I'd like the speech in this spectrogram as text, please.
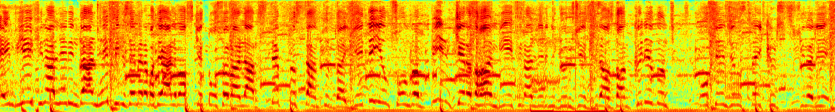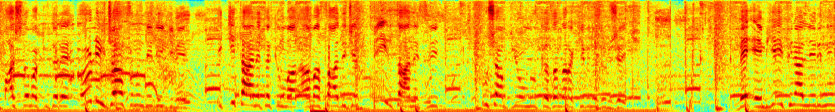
NBA finallerinden hepinize merhaba değerli basketbol severler. Staples Center'da 7 yıl sonra bir kere daha NBA finallerini göreceğiz birazdan. Cleveland Los Angeles Lakers finali başlamak üzere. Ernie Johnson'ın dediği gibi iki tane takım var ama sadece bir tanesi bu şampiyonluğu kazanarak evine dönecek. Ve NBA finallerinin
